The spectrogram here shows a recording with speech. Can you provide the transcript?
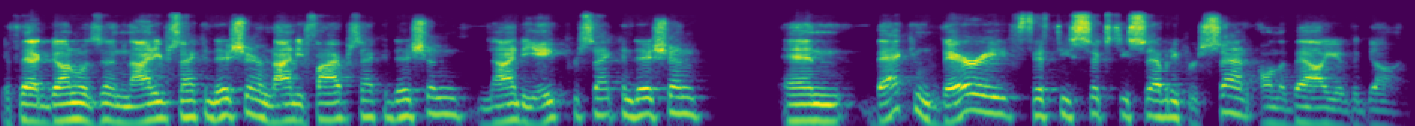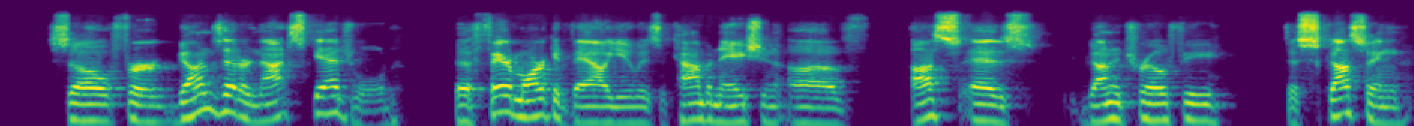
if that gun was in 90% condition or 95% condition, 98% condition. And that can vary 50, 60, 70% on the value of the gun. So for guns that are not scheduled, the fair market value is a combination of us as gun and trophy discussing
